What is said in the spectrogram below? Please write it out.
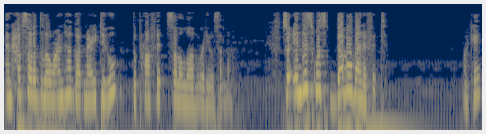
And Hafsa radiallahu anha got married to who? The Prophet sallallahu alaihi wasallam. So in this was double benefit. Okay?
